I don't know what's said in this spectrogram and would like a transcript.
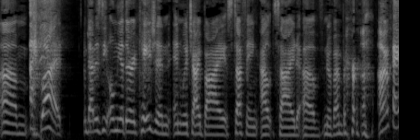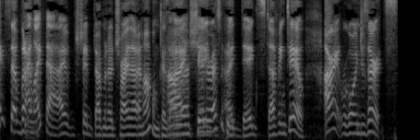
Um, but that is the only other occasion in which I buy stuffing outside of November. Okay, so but I like that. I should. I'm going to try that at home because I uh, share the recipe. I dig stuffing too. All right, we're going desserts:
